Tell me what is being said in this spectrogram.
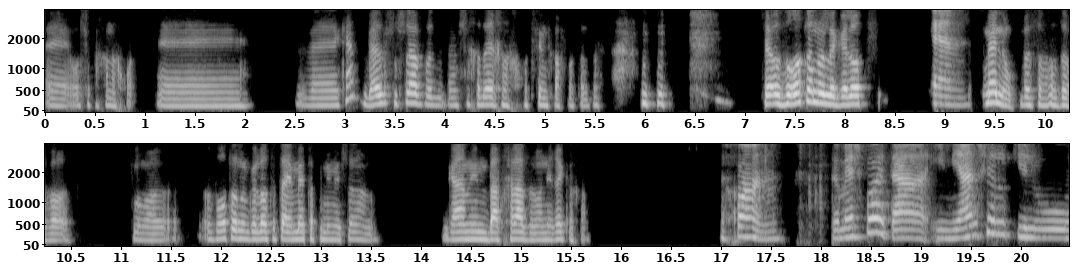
אה, או שככה נכון. וכן, באיזשהו שלב בהמשך הדרך אנחנו חוטפים כפות על זה. שעוזרות לנו לגלות כן. עצמנו בסופו של דבר. כלומר, עוזרות לנו לגלות את האמת הפנימית שלנו. גם אם בהתחלה זה לא נראה ככה. נכון. גם יש פה את העניין של כאילו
